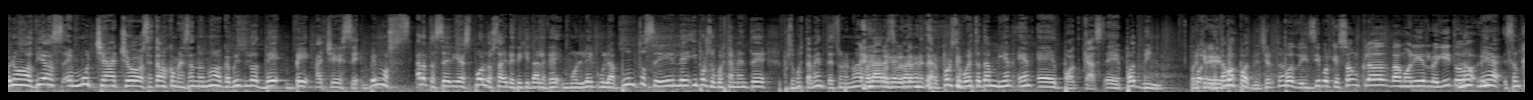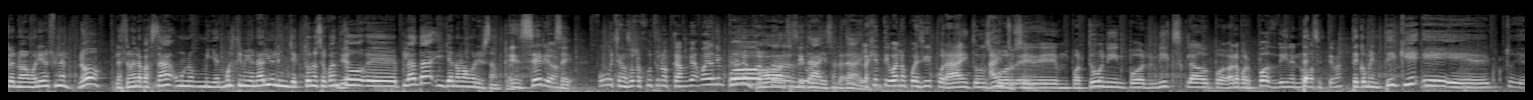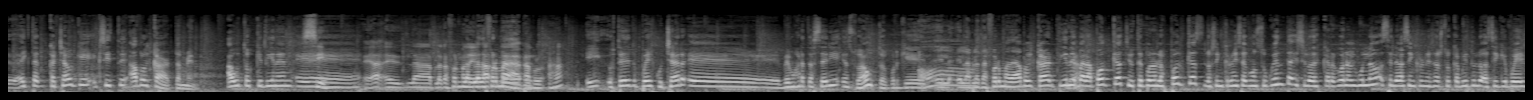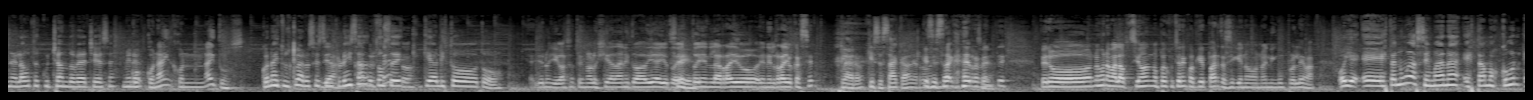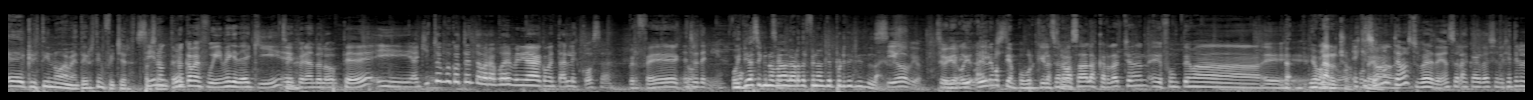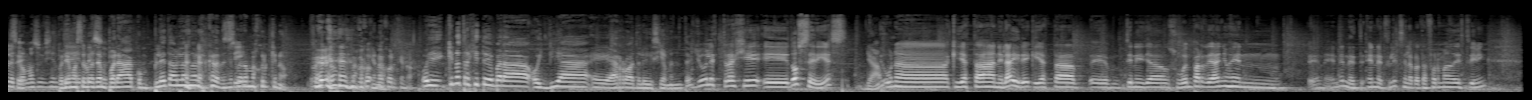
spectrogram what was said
Buenos días eh, muchachos, estamos comenzando un nuevo capítulo de VHS. Vemos hartas series por los aires digitales de molécula.cl y por supuestamente, por supuestamente, es una nueva palabra que acabo de inventar, por supuesto también en eh, podcast, eh, Podbean. Por Po- ejemplo, eh, estamos en Pod- Podbean, ¿cierto? Podbean, sí, porque SoundCloud va a morir luego. no, mira, SoundCloud no va a morir al final. No, La semana pasada un millon- multimillonario le inyectó no sé cuánto eh, plata y ya no va a morir SoundCloud. ¿en serio? Sí. Pucha, nosotros justo nos cambiamos. Bueno, no Pero no importa. importa, son sí, detalles, son la, detalles. la gente igual nos puede seguir por iTunes, por, sí. eh, por Tuning, por Mixcloud, por, ahora por Podbean, el nuevo Te- sistema. Te comenté que eh, eh, tú- eh, ahí está cachado que existe Apple Car también. Autos que tienen eh, eh, ah, eh, la plataforma la de, plataforma de de Apple. Ajá. Y usted puede escuchar, eh, vemos harta serie en su auto, porque Oh. el- la plataforma de Apple Car tiene para podcast y usted pone los podcasts, lo sincroniza con su cuenta y si lo descargó en algún lado, se le va a sincronizar su capítulo, así que puede ir en el auto escuchando VHS. Mira, Con, con con iTunes. con iTunes, claro, se sincroniza, Ah, entonces queda listo todo. Yo no llegado a esa tecnología, Dani, todavía. Yo todavía Sí. estoy en la radio, en el radio cassette. Claro, que se saca de que se repente. saca de repente. Pero no es una mala opción, nos puede escuchar en cualquier parte, así que no, no hay ningún problema. Oye, eh, esta nueva semana estamos con eh, Christine nuevamente, Christine Fischer. Sí, nunca me fui, me quedé aquí Sí. eh, esperándolo a ustedes y aquí estoy muy contenta para poder venir a comentarles cosas Perfecto. entretenidas. Hoy día sí que nos Sí. van a hablar del final de Pretty Little Liars. Sí, obvio. Sí, hoy, hoy- hoy tenemos tiempo, porque la semana Sí. pasada las Kardashian eh, fue un tema eh, Da- largo. mucho. Es que son un tema súper denso las Kardashian, la gente no le Sí. toma suficiente Podríamos hacer una temporada completa hablando de las Sí. pero mejor que no. mejor, mejor que no. Oye, ¿qué nos trajiste para hoy día eh, arroba televisivamente? Yo les traje eh, dos series. Ya. Una que ya está en el aire, que ya está eh, tiene ya su buen par de años en, en, en Net- en Netflix, en la plataforma de streaming.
